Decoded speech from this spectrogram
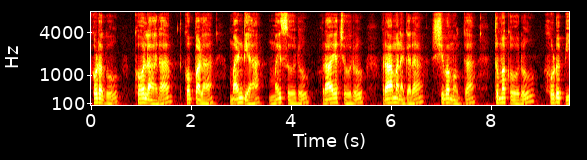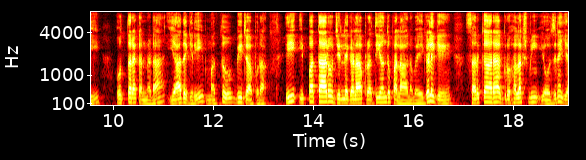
ಕೊಡಗು ಕೋಲಾರ ಕೊಪ್ಪಳ ಮಂಡ್ಯ ಮೈಸೂರು ರಾಯಚೂರು ರಾಮನಗರ ಶಿವಮೊಗ್ಗ ತುಮಕೂರು ಉಡುಪಿ ಉತ್ತರ ಕನ್ನಡ, ಯಾದಗಿರಿ ಮತ್ತು ಬಿಜಾಪುರ. ಈ ಇಪ್ಪತ್ತಾರು ಜಿಲ್ಲೆಗಳ ಪ್ರತಿಯೊಂದು ಫಲಾನುಭವಿಗಳಿಗೆ ಸರ್ಕಾರ ಗೃಹಲಕ್ಷ್ಮಿ ಯೋಜನೆಯ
